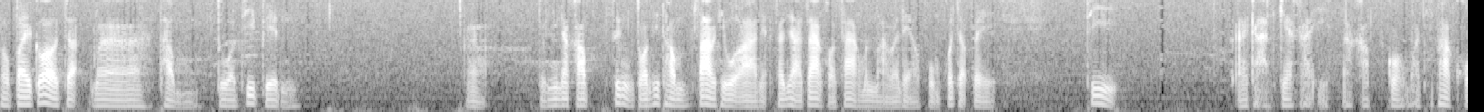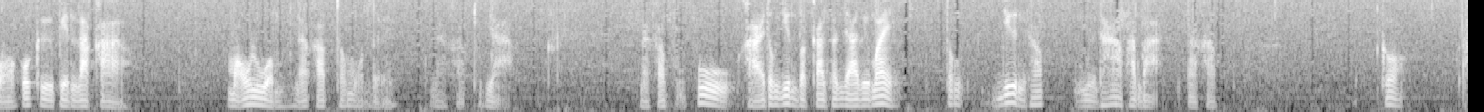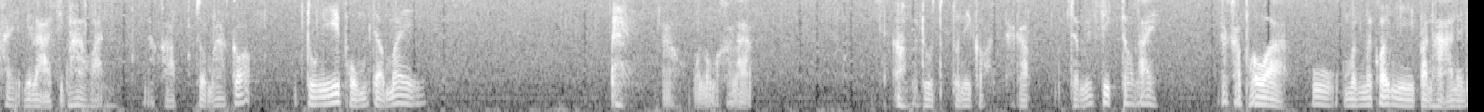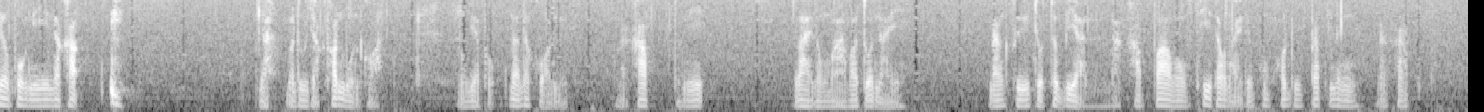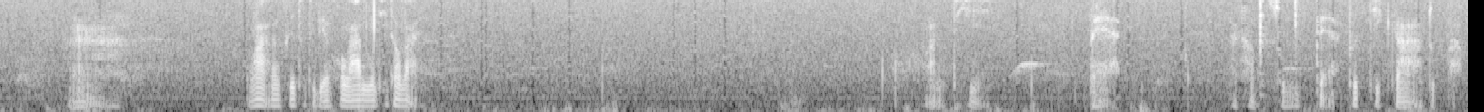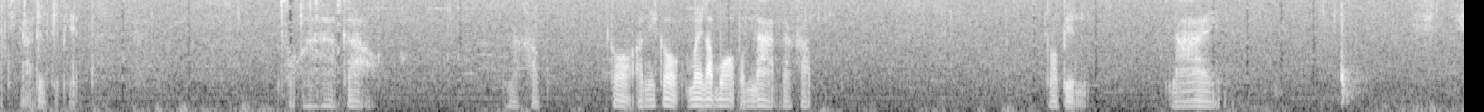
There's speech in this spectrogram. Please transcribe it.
ต่อไปก็จะมาทำตัวที่เป็นตัวนี้นะครับ ซึ่งตอนที่ทำสร้าง TOR เนี่ยสัญญาจ้างก่อสร้างมันมาไว้แล้ว ผมก็จะไปที่รายการแก้ไขนะครับ ก็มาที่ภาคขอก็คือเป็นราคาเหมารวมนะครับ ทั้งหมดเลยนะครับทุกอย่างนะครับ ผู้ขายต้องยื่นประกันสัญญาหรือไม่ต้องยื่นครับหมื่นห้าพันบาทนะครับ ให้เวลา 15 วันนะครับส่วนมากก็ตรงนี้ผมจะไม่เอามาลงมาข้างล่างเอามาดูตัวนี้ก่อนนะครับ จะไม่ฟิกเท่าไหร่นะครับ เพราะว่าผู้มันไม่ค่อยมีปัญหาในเรื่องพวกนี้นะครับนะมาดูจากท่อนบนก่อนโรงเรียนผมนันทครหนึ่งนะครับ ตัวนี้ไล่ลงมาว่าตัวไหน หนังสือจดทะเบียนนะครับ ว่าวันที่เท่าไหร่เดี๋ยวผมขอดูแป๊บหนึ่งนะครับ ว่าหนังสือจดทะเบียนของร้านวันที่เท่าไหร่วันที่แปดนะครับศูนย์แปดพฤศจิกาตุลาพฤศจิกาเดือนสิบเอ็ดสองห้าห้าเก้านะครับก็อันนี้ก็ไม่รับมอบอำนาจนะครับ ก็เป็นนาย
